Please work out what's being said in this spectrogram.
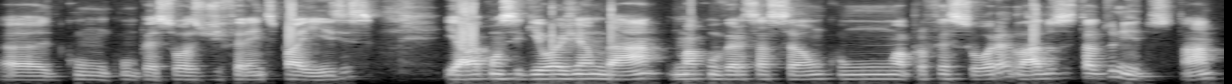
uh, com, com pessoas de diferentes países, e ela conseguiu agendar uma conversação com uma professora lá dos Estados Unidos, tá?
